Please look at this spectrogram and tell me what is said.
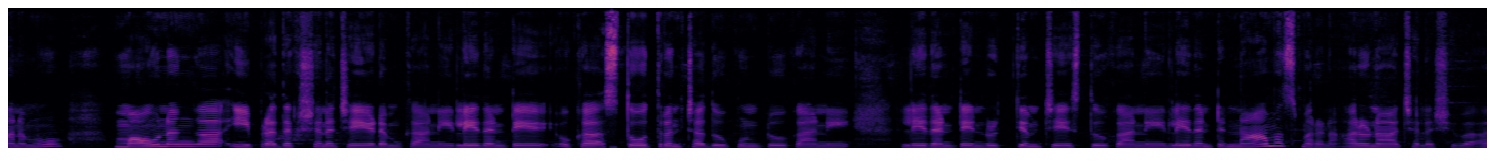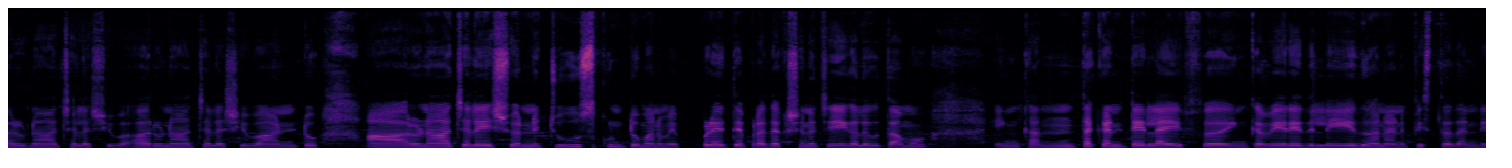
మనము మౌనంగా ఈ ప్రదక్షిణ చేయడం కానీ లేదంటే ఒక స్తోత్రం చదువుకుంటూ కానీ లేదంటే నృత్యం చేస్తూ కానీ లేదంటే నామస్మరణ అరుణాచల శివ అరుణాచల శివ అరుణాచల శివ అంటూ ఆ అరుణాచలేశ్వరిని చూసుకుంటూ మనం ఎప్పుడైతే ప్రదక్షిణ చేయగలుగుతామో ఇంకంతకంటే లైఫ్ ఇంకా వేరేది లేదు అని అనిపిస్తుందండి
